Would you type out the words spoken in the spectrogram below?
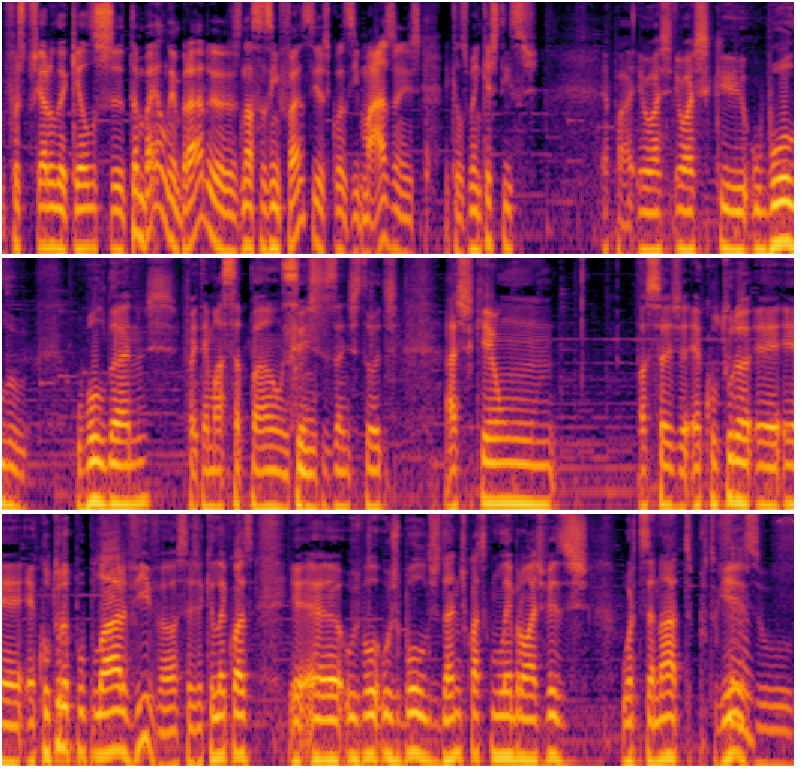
foste buscar um daqueles eh, também a lembrar as nossas infâncias com as imagens, aqueles bem castiços. Epá, eu acho, eu acho que o bolo, o bolo de anos, feito em maçapão e Sim. com estes anos todos, acho que é um. Ou seja, é cultura, é, é, é cultura popular viva. Ou seja, aquilo é quase. é, é, os, os bolos de anos quase que me lembram às vezes o artesanato português, o,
